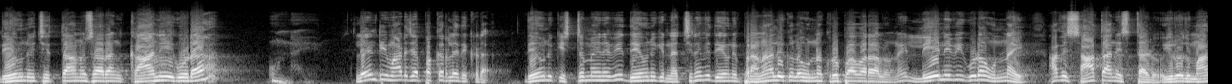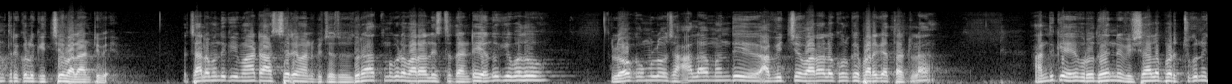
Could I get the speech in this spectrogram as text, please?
దేవుని చిత్తానుసారం కానీ కూడా ఉన్నాయి. లేంటి ఈ మాట చెప్పక్కర్లేదు ఇక్కడ. దేవునికి ఇష్టమైనవి దేవునికి నచ్చినవి దేవుని ప్రణాళికలో ఉన్న కృపావరాలు ఉన్నాయి లేనివి కూడా ఉన్నాయి. అవి సాతానిస్తాడు. ఈరోజు మాంత్రికులకు ఇచ్చేవి అలాంటివే. చాలామందికి ఈ మాట ఆశ్చర్యం అనిపించదు. దురాత్మ కూడా వరాలు ఇస్తుంది అంటే ఎందుకు ఇవ్వదు? లోకంలో చాలామంది అవి ఇచ్చే వరాల కొరకే పరిగెత్తట్లా? అందుకే హృదయాన్ని విశాలపరుచుకుని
